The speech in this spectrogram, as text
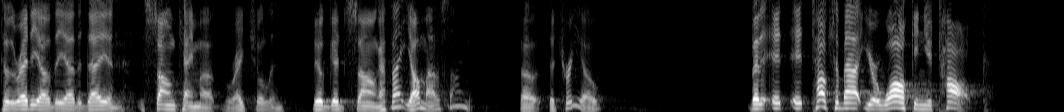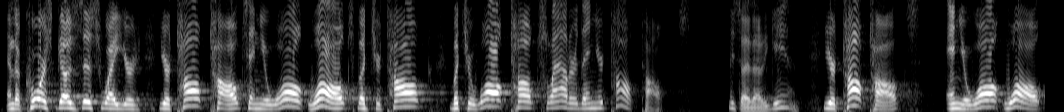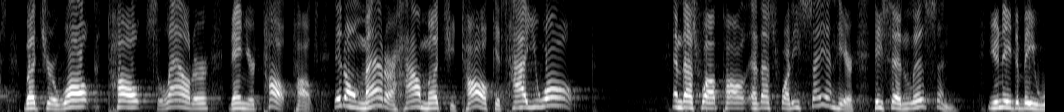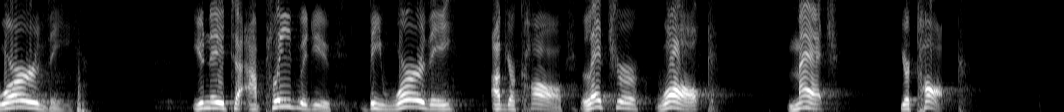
to the radio the other day, and the song came up. Rachel and Bill Good's song. I think y'all might have sung it. Uh, the trio. But it, it talks about your walk and your talk. And the chorus goes this way your, your talk talks and your walk walks, but your talk, but your walk talks louder than your talk talks. Let me say that again. Your talk talks and your walk walks, but your walk talks louder than your talk talks. It don't matter how much you talk, it's how you walk. And that's what Paul that's what he's saying here. He said, listen, you need to be worthy you need to, I plead with you, be worthy of your call. Let your walk match your talk.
